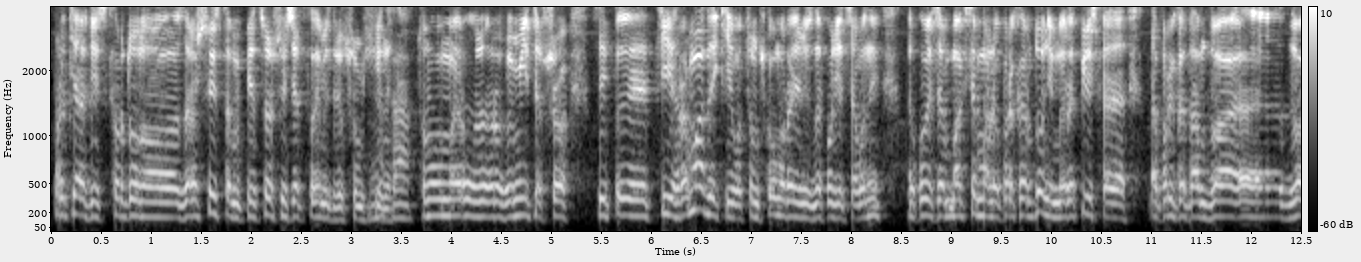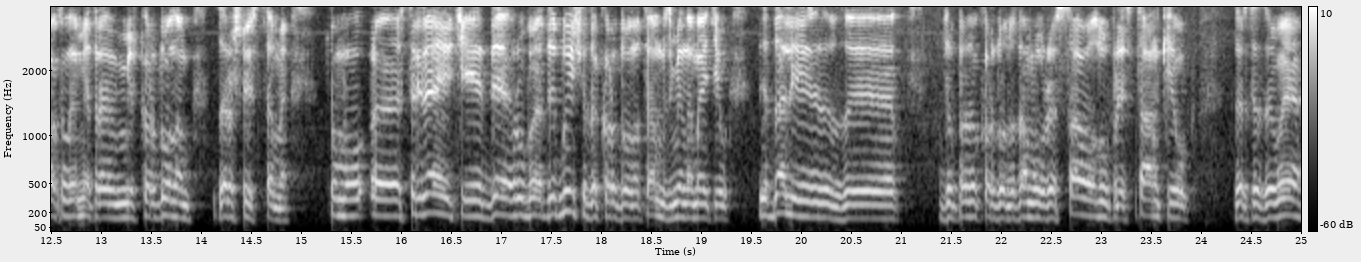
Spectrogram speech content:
протяжність кордону з расистами 560 кілометрів Сумщини. Ну. Тому ми роз- розумієте, що ці, е, ті громади, які в Сумському районі знаходяться, вони знаходяться максимально при кордоні. Миропільська, наприклад, там 2, 2 кілометри між кордоном з расистами. Тому е, стріляють де грубо де ближче до кордону, там з мінометів, де далі з, е, до, до кордону, там вже САУ луплять, танків, з РСЗВ.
